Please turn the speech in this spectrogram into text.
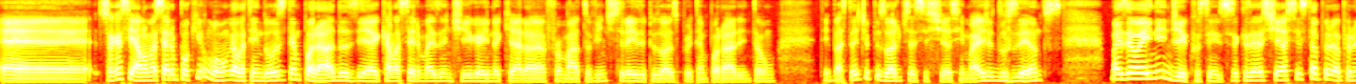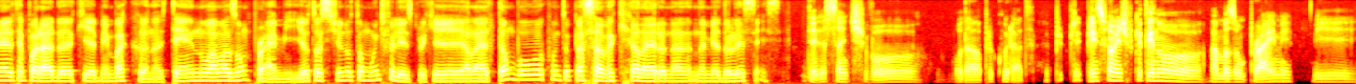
É... Só que assim, ela é uma série um pouquinho longa, ela tem 12 temporadas e é aquela série mais antiga ainda que era formato 23 episódios por temporada, então tem bastante episódio pra você assistir, assim, mais de 200. Mas eu ainda indico, assim, se você quiser assistir, assista a primeira temporada que é bem bacana. Tem no Amazon Prime e eu tô assistindo, eu tô muito feliz porque ela é tão boa quanto eu pensava que ela era na, na minha adolescência. Interessante, vou, vou dar uma procurada. Principalmente porque tem no Amazon Prime e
